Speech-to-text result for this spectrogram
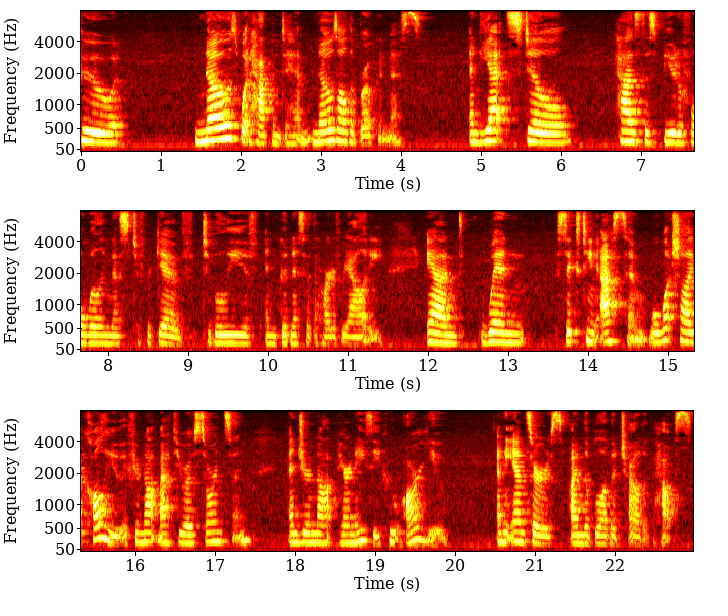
who knows what happened to him, knows all the brokenness, and yet still has this beautiful willingness to forgive, to believe in goodness at the heart of reality. And when 16 asks him, Well, what shall I call you if you're not Matthew Rose Sorensen and you're not Piranesi? Who are you? And he answers, I'm the beloved child of the house.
